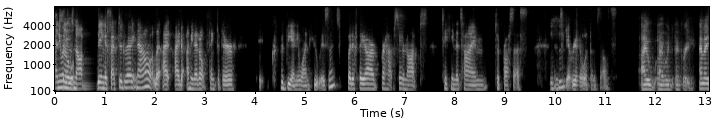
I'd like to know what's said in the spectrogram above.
anyone so, who's not being affected right now I, I i mean i don't think that there could be anyone who isn't but if they are perhaps they're not taking the time to process mm-hmm. and to mm-hmm. get real with themselves i i would agree and i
